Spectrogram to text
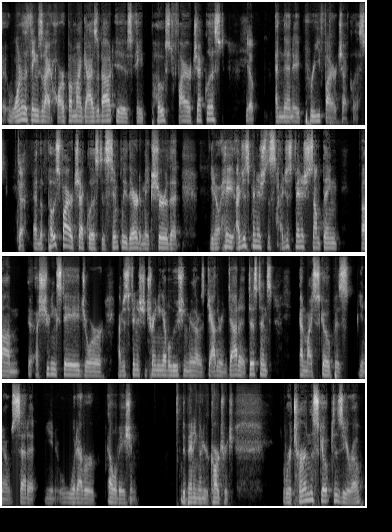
uh, one of the things that i harp on my guys about is a post fire checklist yep and then a pre-fire checklist. Okay. And the post-fire checklist is simply there to make sure that, you know, hey, I just finished this. I just finished something. um, a shooting stage or I just finished a training evolution, maybe I was gathering data at distance and my scope is, you know, set at, you know, whatever elevation, depending on your cartridge. Return the scope to zero,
